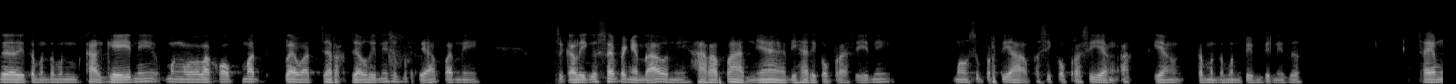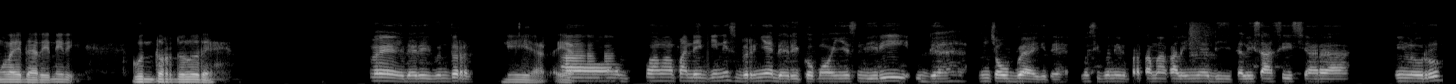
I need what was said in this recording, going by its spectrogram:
dari teman-teman KG ini mengelola Kopmat lewat jarak jauh ini seperti apa nih? Sekaligus saya pengen tahu nih harapannya di hari koperasi ini mau seperti apa sih koperasi yang yang teman-teman pimpin itu? Saya mulai dari ini Guntur dulu deh. Weh, dari Guntur. Iya, iya. Eh, selama pandemi ini sebenarnya dari Kopmawanya sendiri udah mencoba gitu ya. Meskipun ini pertama kalinya digitalisasi secara menyeluruh,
